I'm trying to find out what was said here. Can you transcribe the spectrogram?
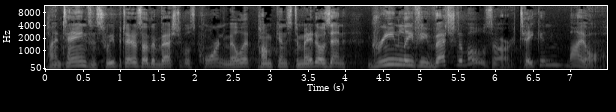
Plantains and sweet potatoes, other vegetables, corn, millet, pumpkins, tomatoes, and green leafy vegetables are taken by all.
